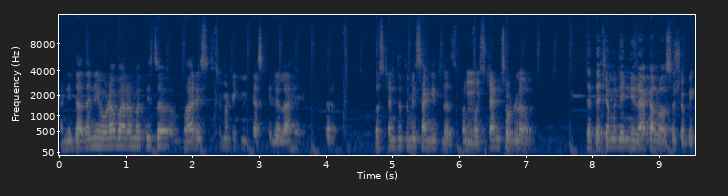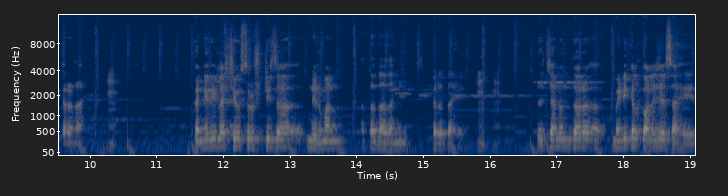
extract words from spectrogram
आणि दादांनी एवढा बारामतीचं भारी सिस्टमॅटिक विकास केलेला आहे तर बस स्टँडचं तुम्ही सांगितलंच. पण हम्म. बस स्टँड सोडलं तर त्याच्यामध्ये निरा कालवा सुशोभीकरण आहे. कनेरीला शिवसृष्टीचं निर्माण आता दादांनी करत आहे त्याच्यानंतर मेडिकल कॉलेजेस आहेत.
